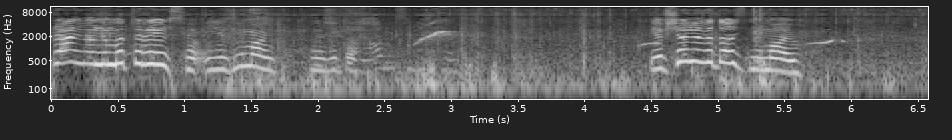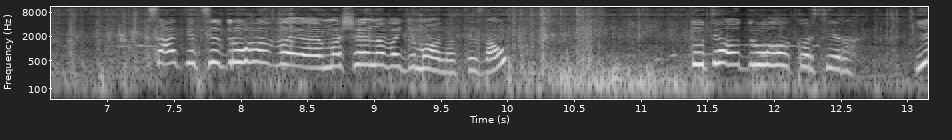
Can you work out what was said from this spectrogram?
реально не материся, я знімаю на відео. Я все на відео знімаю. Кстати, це друга машина Вадімона, ти знав? Тут його друга квартира. Є,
